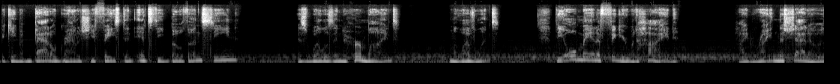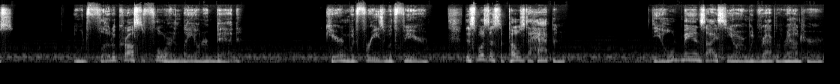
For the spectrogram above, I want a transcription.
became a battleground as she faced an entity both unseen as well as in her mind malevolent. The old man, a figure, would hide, hide right in the shadows, and would float across the floor and lay on her bed. Karen would freeze with fear. This wasn't supposed to happen. The old man's icy arm would wrap around her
